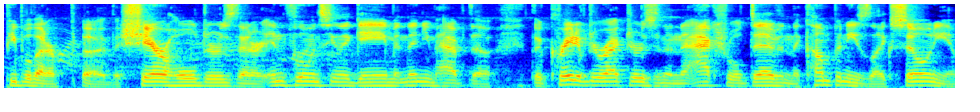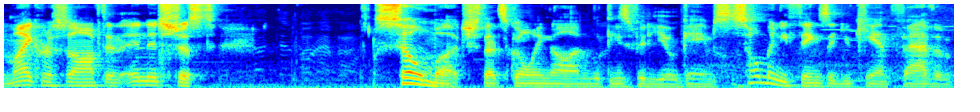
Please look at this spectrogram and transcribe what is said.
people that are uh, the shareholders that are influencing the game. And then you have the the creative directors and then the actual dev and the companies like Sony and Microsoft. And, and it's just so much that's going on with these video games, so many things that you can't fathom.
